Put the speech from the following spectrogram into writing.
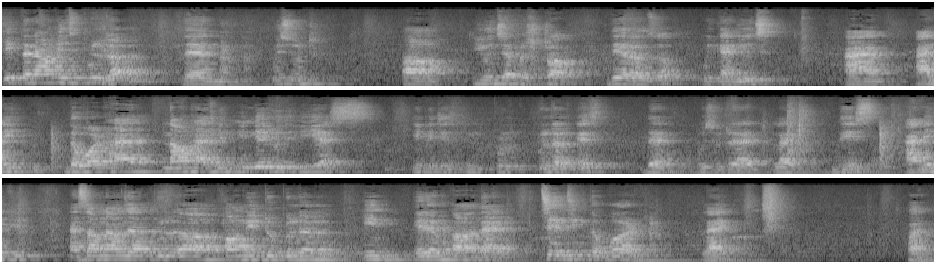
if the noun is plural then we should uh, use apostrophe there also. We can use. And and if the word has noun has been ended with es if it is in plural case then we should write like this. And if it, and some nouns are uh, into plural. In uh, that. Changing the word like? What?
